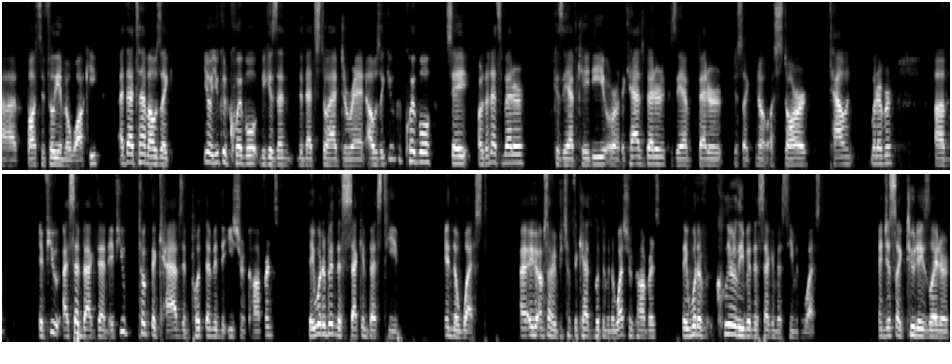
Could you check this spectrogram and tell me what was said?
uh, Boston, Philly, and Milwaukee. At that time, I was like, you know, you could quibble because then the Nets still had Durant. I was like, you could quibble, say, are the Nets better because they have KD, or are the Cavs better because they have better, just like you know, a star talent, whatever. Um, if you, I said back then, if you took the Cavs and put them in the Eastern Conference, they would have been the second best team in the West. I, am sorry, if you took the Cavs and put them in the Western Conference, they would have clearly been the second best team in the West. And just like two days later,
